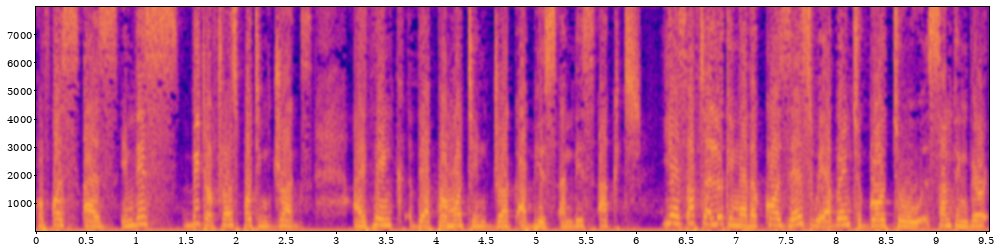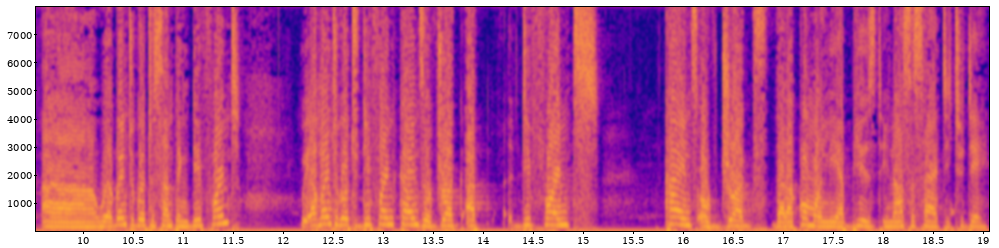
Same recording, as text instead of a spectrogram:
Of course as in this bit of transporting drugs i think they are promoting drug abuse and this act. Yes after looking at the causes we are going to go to something very uh, we are going to go to something different. We are going to go to different kinds of drug ab- different kinds of drugs that are commonly abused in our society today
